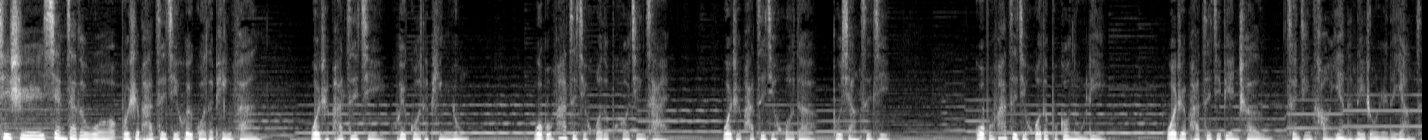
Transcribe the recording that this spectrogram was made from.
其实现在的我不是怕自己会过得平凡，我只怕自己会过得平庸。我不怕自己活得不够精彩，我只怕自己活得不像自己。我不怕自己活得不够努力，我只怕自己变成曾经讨厌的那种人的样子。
